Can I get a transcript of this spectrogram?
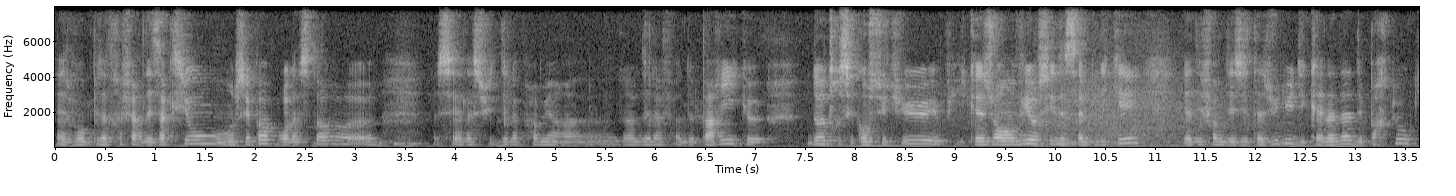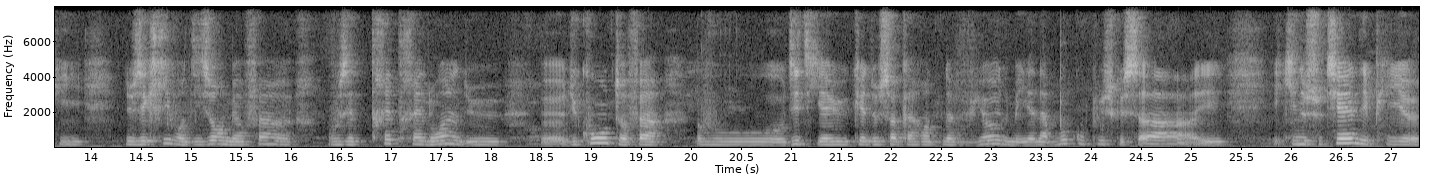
elles vont peut-être faire des actions, on ne sait pas pour l'instant. Mhm. C'est à la suite de la première grève de la faim de Paris que d'autres se constituent et puis qu'elles ont envie aussi de mhm. s'impliquer. Il y a des femmes des États-Unis, du Canada, de partout qui, nous écrivent en disant mais enfin euh, vous êtes très très loin du, euh, du compte, enfin vous dites qu'il y a eu que 249 viols, mais il y en a beaucoup plus que ça et, et qui nous soutiennent et puis euh,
